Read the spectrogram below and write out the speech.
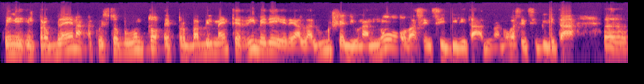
Quindi il problema a questo punto è probabilmente rivedere alla luce di una nuova sensibilità, di una nuova sensibilità eh,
